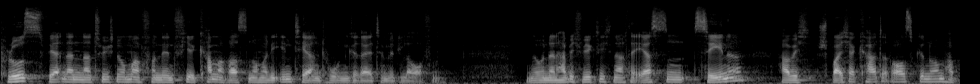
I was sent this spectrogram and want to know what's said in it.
Plus wir hatten dann natürlich nochmal von den vier Kameras nochmal die internen Tongeräte mitlaufen. Ne? Und dann habe ich wirklich nach der ersten Szene habe ich Speicherkarte rausgenommen, habe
